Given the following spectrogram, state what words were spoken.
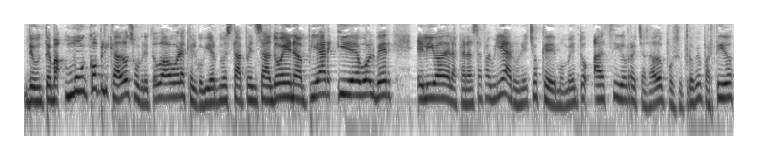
de un tema muy complicado, sobre todo ahora que el gobierno está pensando en ampliar y devolver el IVA de la canasta familiar, un hecho que de momento ha sido rechazado por su propio partido,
